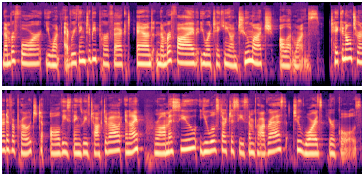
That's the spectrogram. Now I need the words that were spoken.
Number four, you want everything to be perfect. And number five, you are taking on too much all at once. Take an alternative approach to all these things we've talked about, and I promise you, you will start to see some progress towards your goals.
